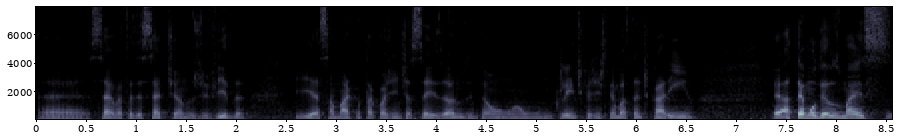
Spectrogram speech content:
é, vai fazer sete anos de vida e essa marca está com a gente há seis anos, então é um cliente que a gente tem bastante carinho. É, até modelos mais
